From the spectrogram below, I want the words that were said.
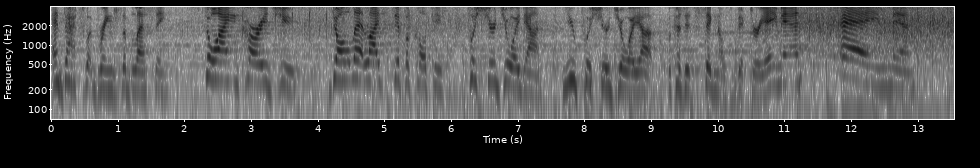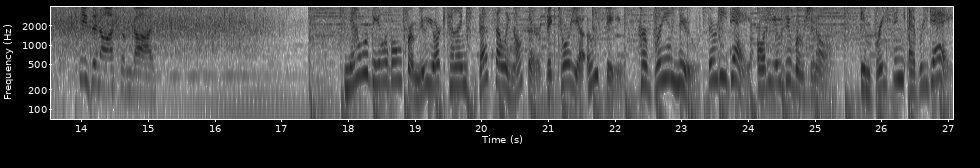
and that's what brings the blessing. So I encourage you don't let life's difficulties push your joy down you push your joy up because it signals victory. Amen. Amen. He's an awesome God. Now available from New York Times bestselling author Victoria Osteen, her brand new 30 day audio devotional, Embracing Every Day.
